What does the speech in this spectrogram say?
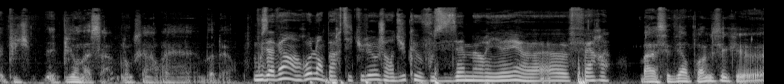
et puis et puis on a ça. Donc c'est un vrai bonheur. Vous avez un rôle en particulier aujourd'hui que vous aimeriez euh, faire? Bah, c'est dire le problème, c'est que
